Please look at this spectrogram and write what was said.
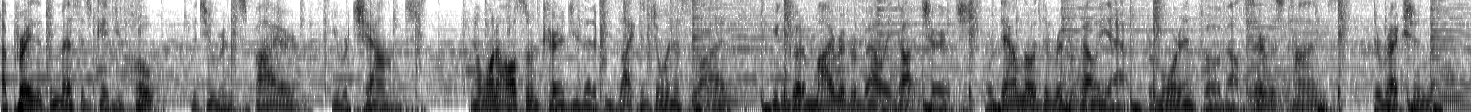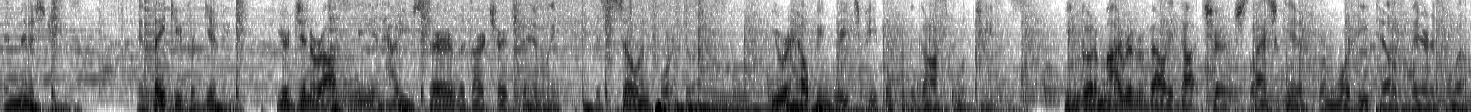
I pray that the message gave you hope, that you were inspired, you were challenged. And I want to also encourage you that if you'd like to join us live, you can go to myrivervalley.church or download the River Valley app for more info about service times, directions, and ministries. And thank you for giving. Your generosity and how you serve as our church family is so important to us. You are helping reach people for the gospel of Jesus. You can go to myrivervalley.church/give for more details there as well.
